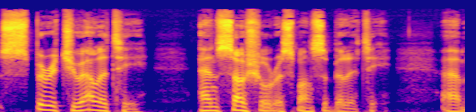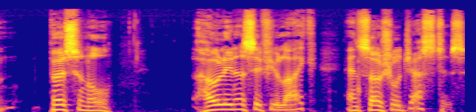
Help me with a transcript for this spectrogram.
spirituality and social responsibility, um, personal holiness, if you like, and social justice,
